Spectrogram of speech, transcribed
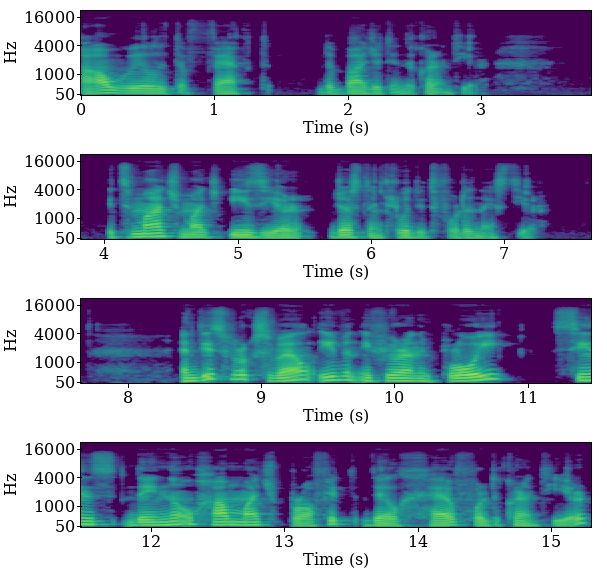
how will it affect the budget in the current year. It's much much easier just to include it for the next year. And this works well even if you're an employee since they know how much profit they'll have for the current year.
